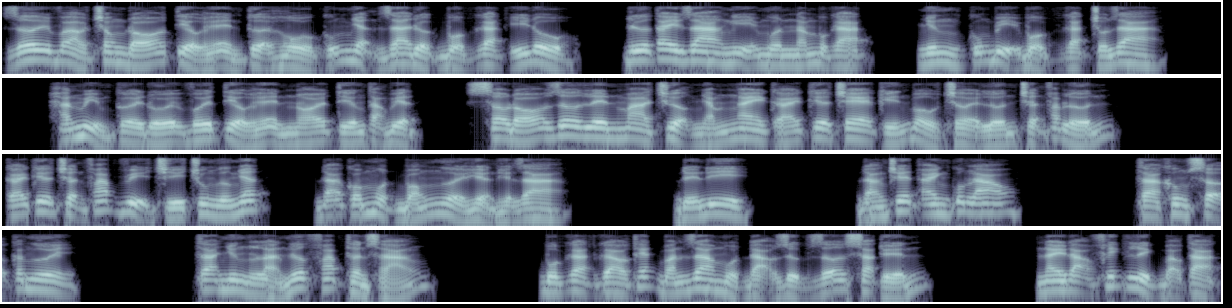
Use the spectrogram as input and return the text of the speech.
Rơi vào trong đó tiểu hển tựa hồ cũng nhận ra được bột gạt ý đồ, đưa tay ra nghĩ muốn nắm bột gạt, nhưng cũng bị bột gạt trốn ra. Hắn mỉm cười đối với tiểu hển nói tiếng tạm biệt sau đó giơ lên ma trượng nhắm ngay cái kia che kín bầu trời lớn trận pháp lớn. Cái kia trận pháp vị trí trung ương nhất, đã có một bóng người hiện hiện ra. Đến đi. Đáng chết anh quốc lão. Ta không sợ các ngươi. Ta nhưng là nước pháp thần sáng. Bột gạt gào thét bắn ra một đạo rực rỡ xạ tuyến. Nay đạo phích lịch bạo tạc,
